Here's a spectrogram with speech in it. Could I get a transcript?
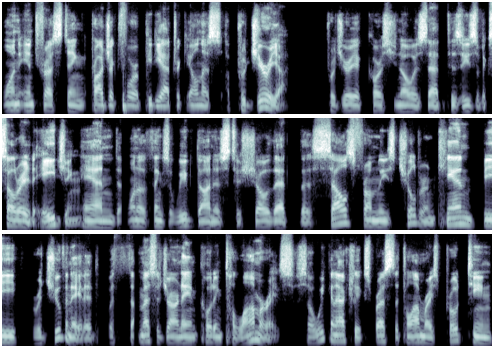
one interesting project for a pediatric illness, a progeria, Progeria, of course, you know, is that disease of accelerated aging. And one of the things that we've done is to show that the cells from these children can be rejuvenated with messenger RNA encoding telomerase. So we can actually express the telomerase protein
